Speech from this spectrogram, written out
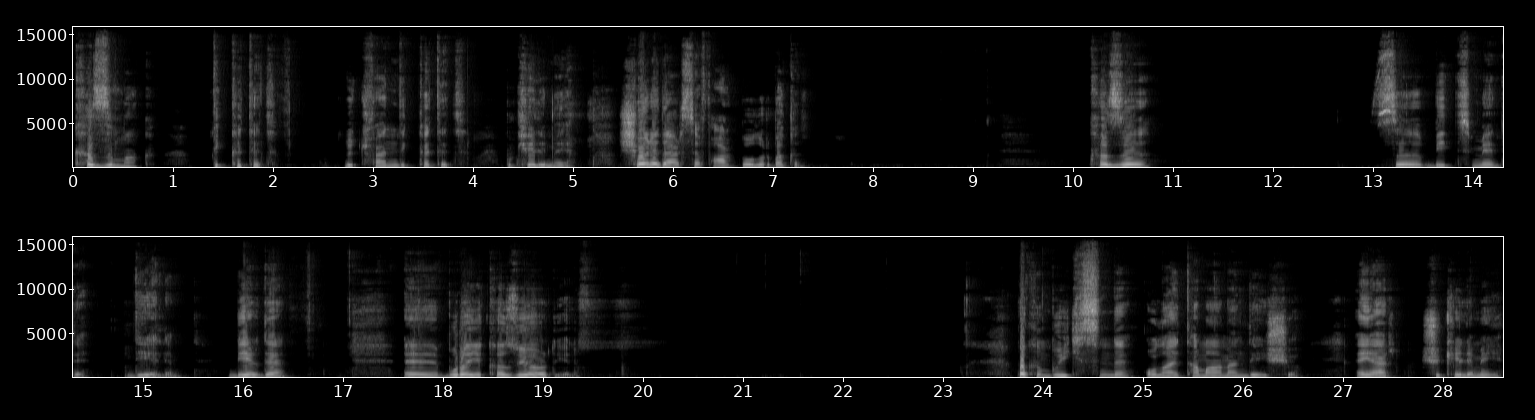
kazımak. Dikkat et. Lütfen dikkat et bu kelimeye. Şöyle derse farklı olur bakın. Kazı bitmedi diyelim. Bir de e, burayı kazıyor diyelim. Bakın bu ikisinde olay tamamen değişiyor. Eğer şu kelimeyi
